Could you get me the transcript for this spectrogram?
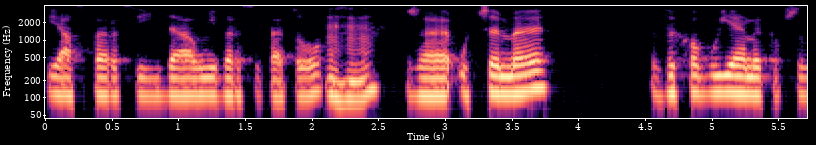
Jaspers i idea uniwersytetu, Mhm. że uczymy, wychowujemy poprzez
